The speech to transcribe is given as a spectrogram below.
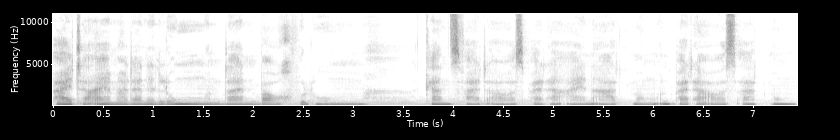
Weite einmal deine Lungen und dein Bauchvolumen ganz weit aus bei der Einatmung und bei der Ausatmung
